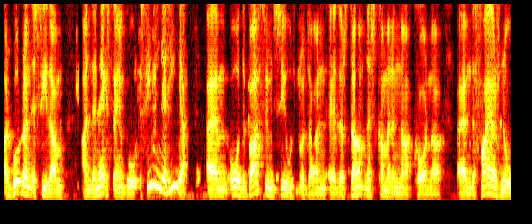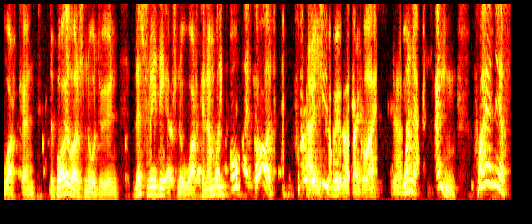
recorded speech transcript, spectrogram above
I'd go around to see them, and the next thing I go, see when you're here. Um, oh, the bathroom seal's no done. Uh, there's dampness coming in that corner. Um, the fire's no working. The boiler's no doing. This radiator's no working. I'm like, oh my god, why Ah, would you you come out with a big list. yeah. one at a time. Why on earth?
